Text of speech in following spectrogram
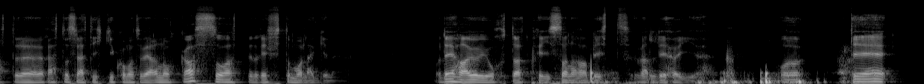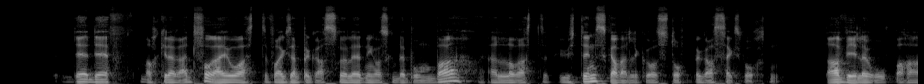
At det rett og slett ikke kommer til å være nok gass, og at bedrifter må legge ned. Og Det har jo gjort at prisene har blitt veldig høye. Og det det, det, markedet er redd for, er jo at f.eks. gassrørledninger skal bli bomba, eller at Putin skal velge å stoppe gasseksporten. Da vil Europa ha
